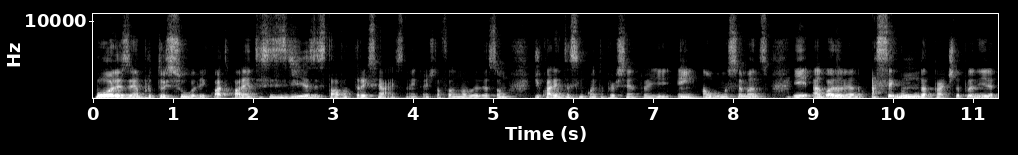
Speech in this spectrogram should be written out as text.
por exemplo, o Trisul ali 4,40 esses dias estava R$ reais, né? Então a gente está falando de uma valorização de 40 a 50% aí em algumas semanas. E agora olhando a segunda parte da planilha,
